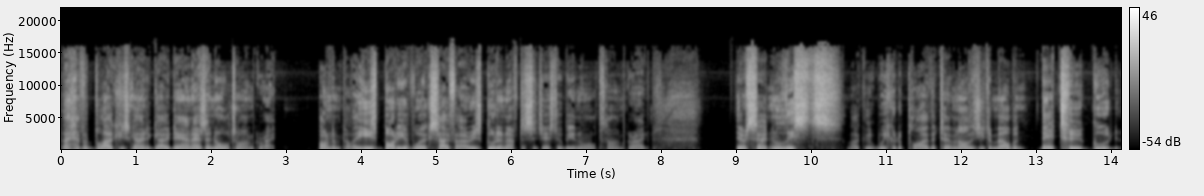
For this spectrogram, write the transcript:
they have a bloke who's going to go down as an all time great. Bontempelli. His body of work so far is good enough to suggest he'll be an all time great. There are certain lists, like we could apply the terminology to Melbourne. They're too good,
